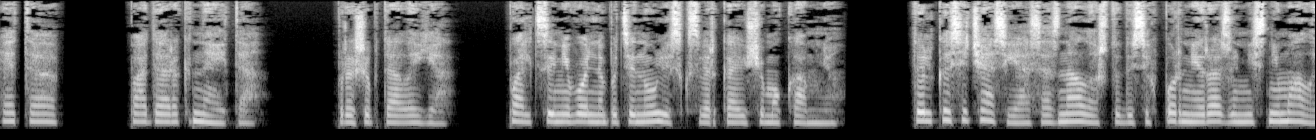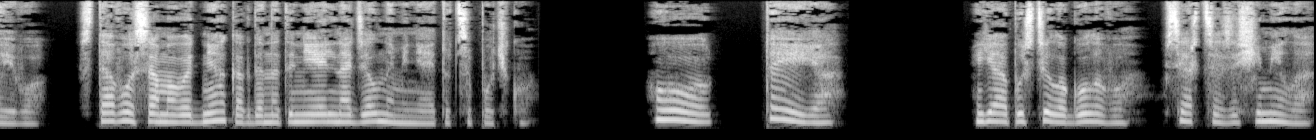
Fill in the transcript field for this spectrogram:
«Это подарок Нейта», — прошептала я. Пальцы невольно потянулись к сверкающему камню. Только сейчас я осознала, что до сих пор ни разу не снимала его. С того самого дня, когда Натаниэль надел на меня эту цепочку. «О, Тея!» Я опустила голову, сердце защемило,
